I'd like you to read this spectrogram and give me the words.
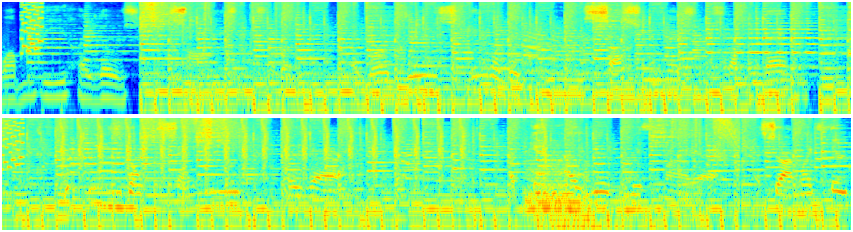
Wubbzy, like, those songs, like, Wubbzy's, things like, the sus remix and stuff like that, please don't send me, cause, uh, again, I live with my, uh, so I'm like 13,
